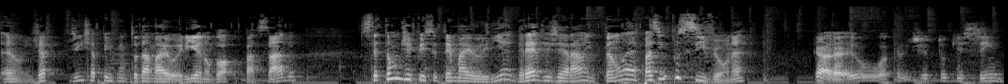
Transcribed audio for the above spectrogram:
é, já, a gente já perguntou da maioria no bloco passado. Se é tão difícil ter maioria, greve geral então é quase impossível, né? Cara, eu acredito que sim,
